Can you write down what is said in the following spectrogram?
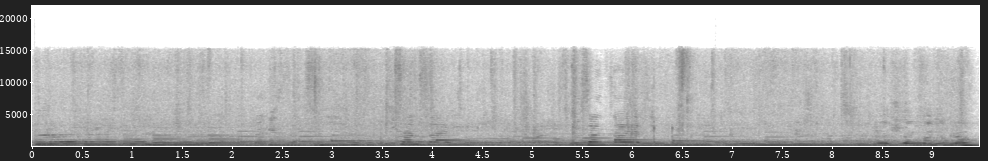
네, 시장님 안녕하세요.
